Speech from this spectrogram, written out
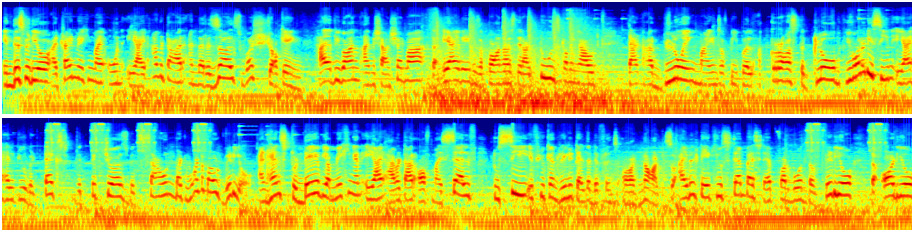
In this video, I tried making my own AI avatar and the results were shocking. Hi everyone, I'm Ishan Sharma. The AI wave is upon us. There are tools coming out that are blowing minds of people across the globe. You've already seen AI help you with text, with pictures, with sound, but what about video? And hence today we are making an AI avatar of myself to see if you can really tell the difference or not. So I will take you step by step for both the video, the audio,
